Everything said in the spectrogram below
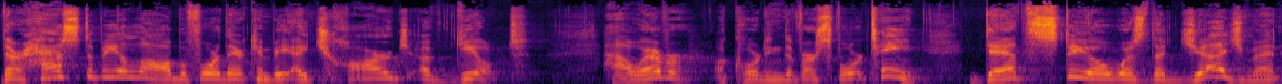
There has to be a law before there can be a charge of guilt. However, according to verse 14, death still was the judgment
